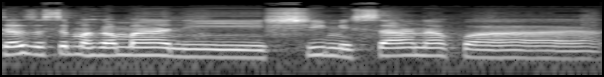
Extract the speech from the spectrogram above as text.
Taweza sema kama ni shime sana kwa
